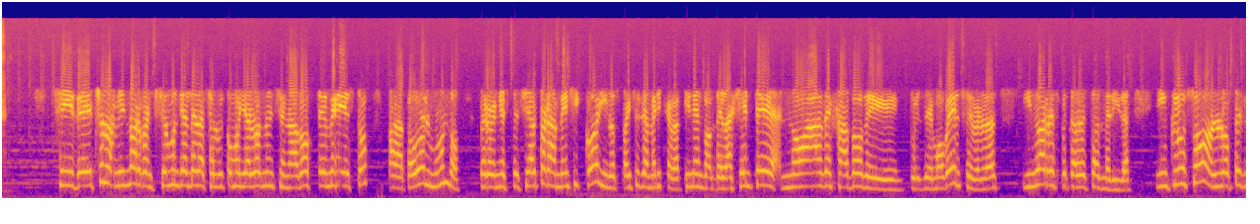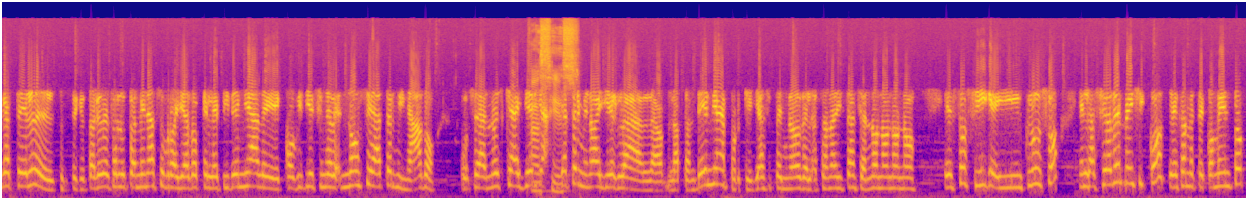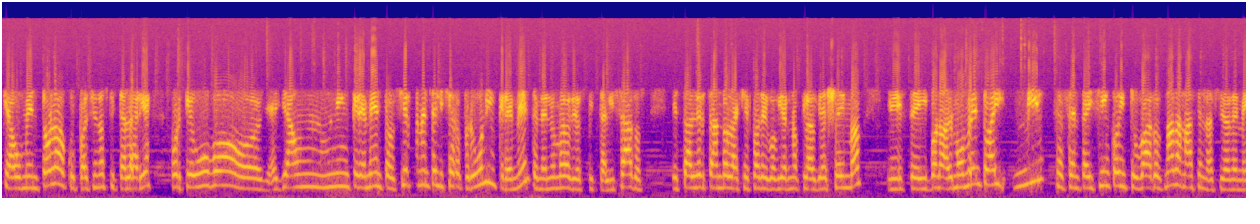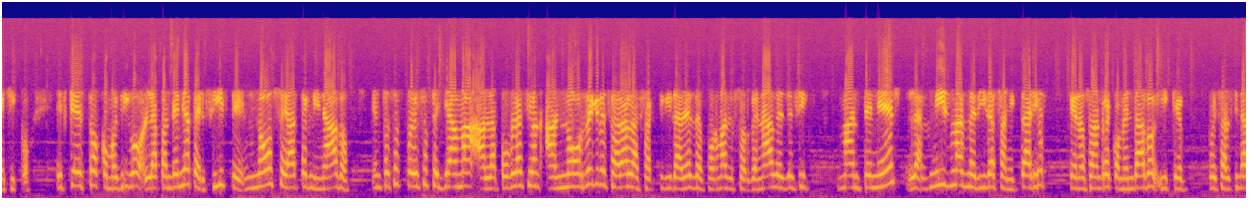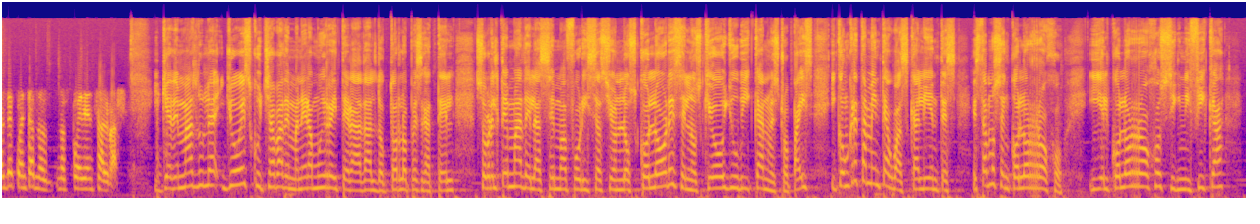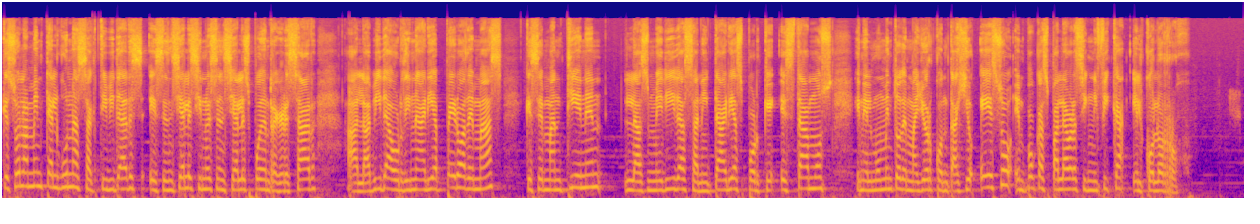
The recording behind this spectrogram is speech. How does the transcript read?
Sí, de hecho la misma Organización Mundial de la Salud, como ya lo has mencionado, teme esto para todo el mundo, pero en especial para México y los países de América Latina, en donde la gente no ha dejado de, pues, de moverse, ¿verdad? Y no ha respetado estas medidas. Incluso López Gatel, el subsecretario de Salud, también ha subrayado que la epidemia de COVID-19 no se ha terminado. O sea, no es que ayer ya, ya, terminó ayer la, la, la pandemia porque ya se terminó de la sana distancia. No, no, no, no esto sigue e incluso en la Ciudad de México, déjame te comento que aumentó la ocupación hospitalaria porque hubo ya un, incremento, ciertamente ligero, pero un incremento en el número de hospitalizados. Está alertando la jefa de gobierno Claudia Sheinbaum. Este, y bueno, al momento hay 1065 intubados nada más en la Ciudad de México. Es que esto, como digo, la pandemia persiste, no se ha terminado. Entonces, por eso se llama a la población a no regresar a las actividades de forma desordenada, es decir, mantener las mismas medidas sanitarias que nos han recomendado y que pues al final de cuentas nos, nos, pueden salvar. Y que además, Lula, yo escuchaba de manera muy reiterada al doctor López Gatel sobre el tema de la semaforización, los colores en los que hoy ubica nuestro país y concretamente Aguascalientes. Estamos en color rojo y el color rojo significa que solamente algunas actividades esenciales y no esenciales pueden regresar a la vida ordinaria, pero además que se mantienen las medidas sanitarias porque estamos en el momento de mayor contagio. Eso, en pocas palabras, significa el color rojo.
